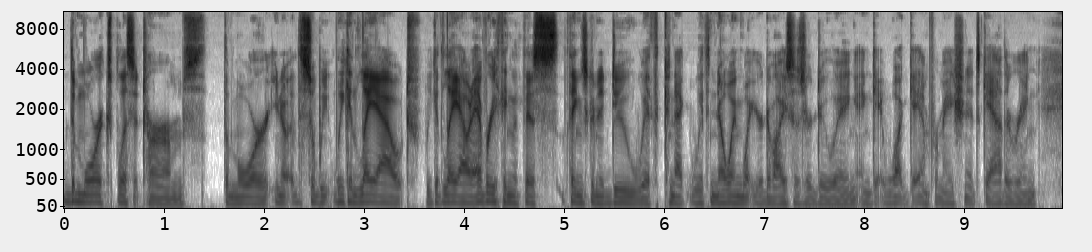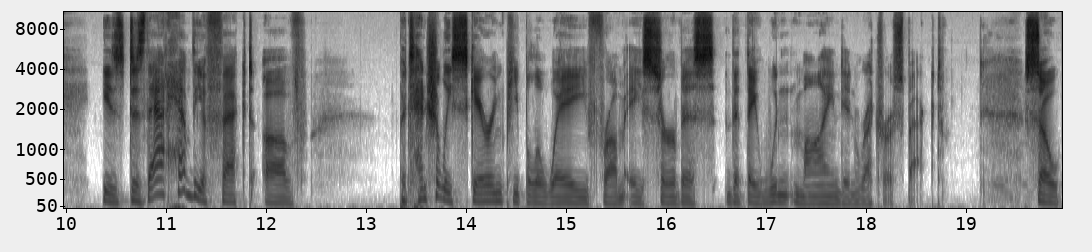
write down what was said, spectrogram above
the more explicit terms, the more you know. So we, we can lay out we could lay out everything that this thing's going to do with connect with knowing what your devices are doing and get what information it's gathering. Is does that have the effect of potentially scaring people away from a service that they wouldn't mind in retrospect? So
